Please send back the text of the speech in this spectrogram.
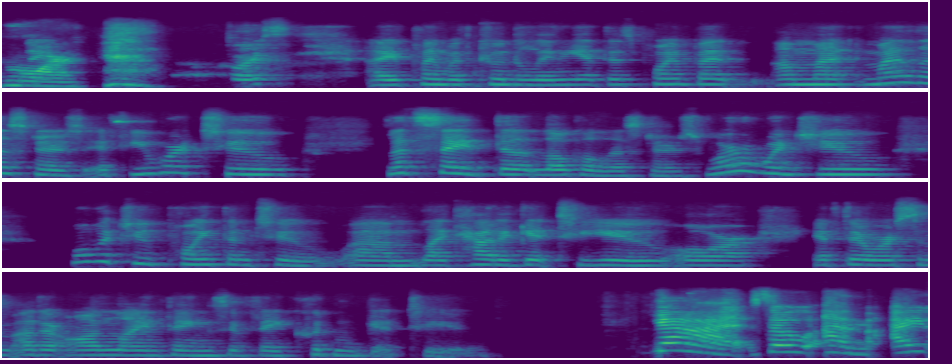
more. of course, I play with Kundalini at this point, but um, my, my listeners, if you were to, let's say the local listeners, where would you, what would you point them to? Um, like how to get to you, or if there were some other online things if they couldn't get to you? Yeah, so um, I,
